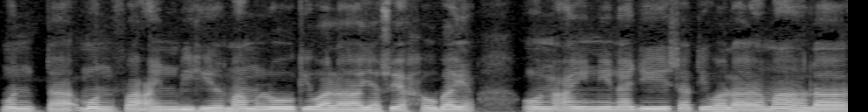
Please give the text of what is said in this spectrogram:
munta munfa'in bihi mamluki wala yasihhu bai'un aini najisati wala ma la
